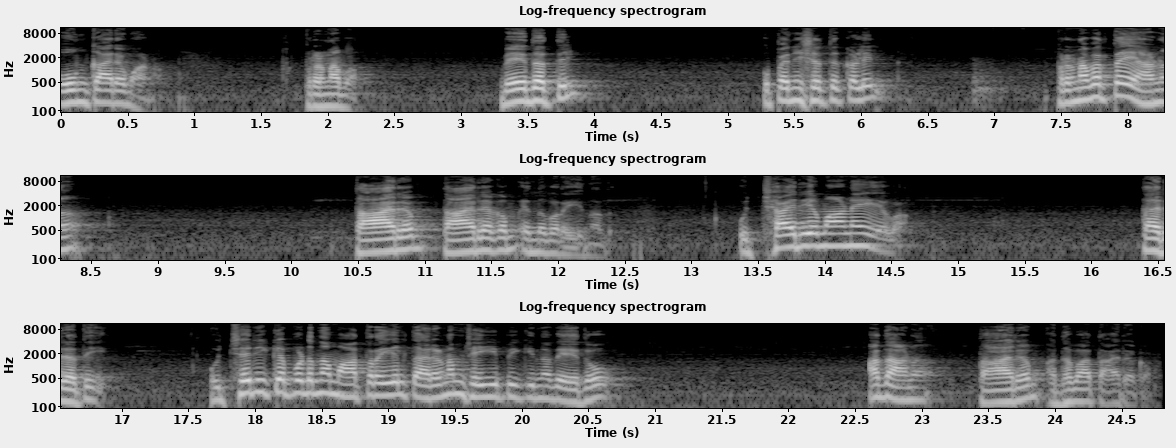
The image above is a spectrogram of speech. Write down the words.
ഓംകാരമാണ് പ്രണവം. വേദത്തിൽ ഉപനിഷത്തുക്കളിൽ പ്രണവത്തെയാണ് താരം താരകം എന്ന് പറയുന്നത്. ഉച്ചാര്യമാണേ ഏവ തരതി. ഉച്ചരിക്കപ്പെടുന്ന മാത്രയിൽ തരണം ചെയ്യിപ്പിക്കുന്നത് ഏതോ? അതാണ് താരം അഥവാ താരകം.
